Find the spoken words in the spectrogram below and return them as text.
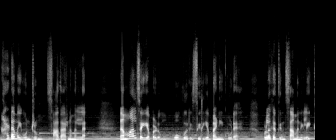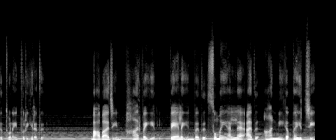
கடமை ஒன்றும் சாதாரணமல்ல. நம்மால் செய்யப்படும் ஒவ்வொரு சிறிய பணி கூட உலகத்தின் சமநிலைக்கு துணை புரிகிறது. பாபாஜியின் பார்வையில் வேலை என்பது சுமை அல்ல அது ஆன்மீக பயிற்சி.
